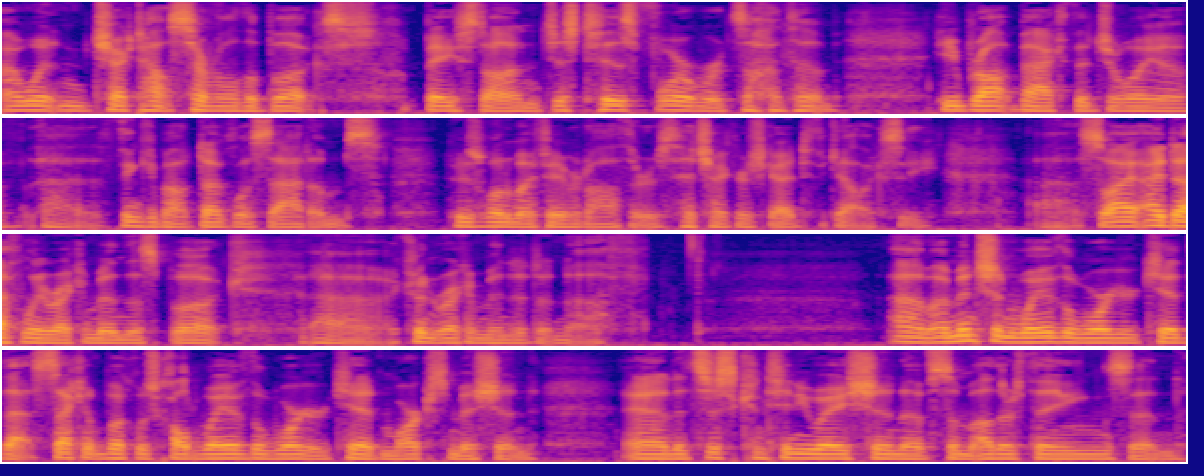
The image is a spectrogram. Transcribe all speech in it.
I went and checked out several of the books based on just his forewords on them. He brought back the joy of uh, thinking about Douglas Adams who's one of my favorite authors, Hitchhiker's Guide to the Galaxy. Uh, so I, I, definitely recommend this book. Uh, I couldn't recommend it enough. Um, I mentioned Way of the Warrior Kid. That second book was called Way of the Warrior Kid Marc's Mission. And it's just continuation of some other things and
